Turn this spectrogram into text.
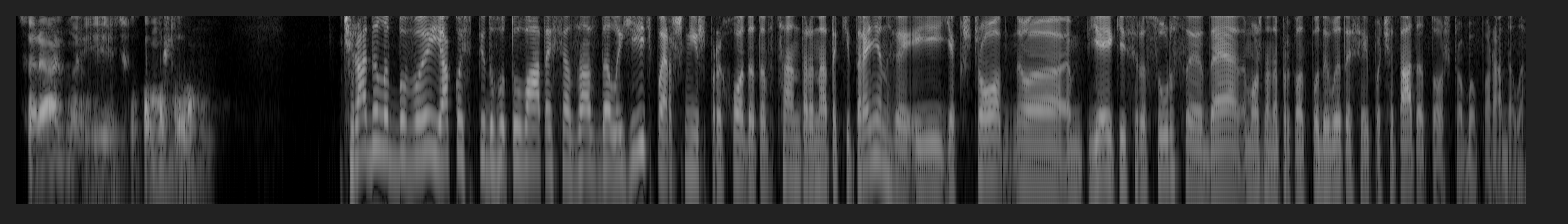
це реально і цілком можливо. Чи радили б ви якось підготуватися заздалегідь, перш ніж приходити в центр на такі тренінги? І якщо е, є якісь ресурси, де можна, наприклад, подивитися і почитати, то що би порадили?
